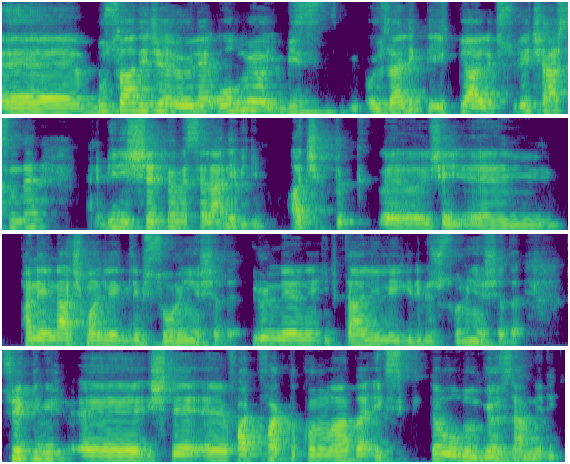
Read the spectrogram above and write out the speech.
e, bu sadece öyle olmuyor. Biz özellikle ilk bir aylık süre içerisinde Yani bir işletme mesela ne bileyim açıklık e, şey e, panelini açma ile ilgili bir sorun yaşadı. Ürünlerinin iptaliyle ilgili bir sorun yaşadı. Sürekli bir e, işte e, farklı farklı konularda eksiklikler olduğunu gözlemledik.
